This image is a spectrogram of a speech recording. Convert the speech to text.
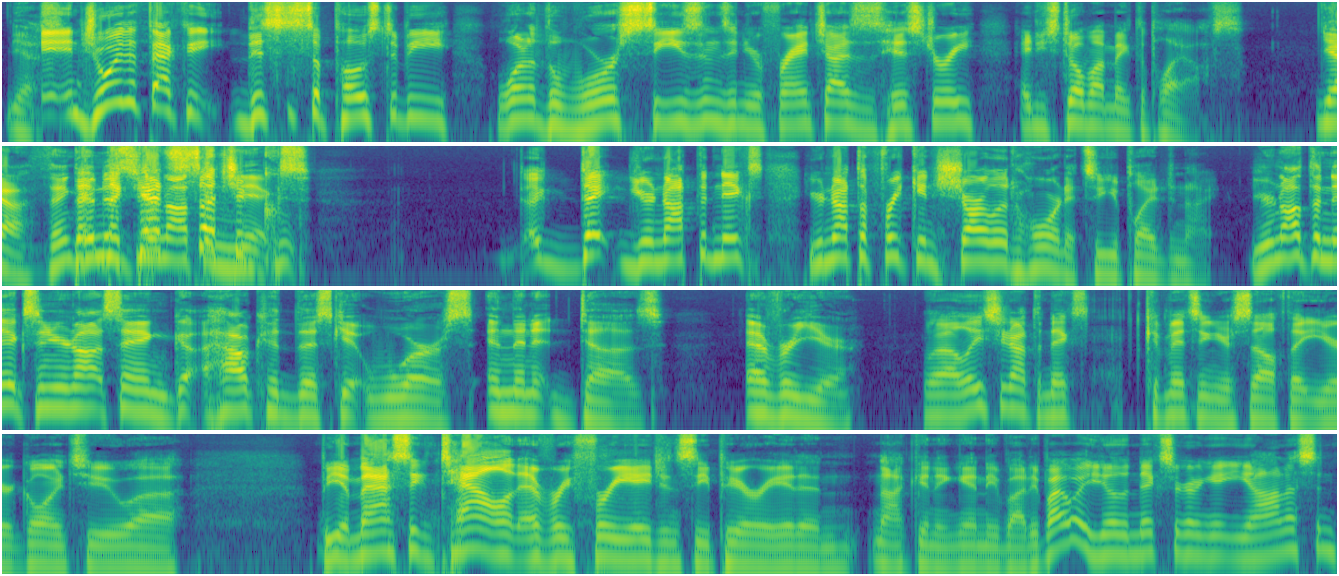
Yes. Enjoy the fact that this is supposed to be one of the worst seasons in your franchise's history, and you still might make the playoffs. yeah. Thank That- goodness like, you're not the Knicks. Uh, that- You're not the Knicks. You're not the freaking Charlotte Hornets who you played tonight. You're not the Knicks, and you're not saying how could this get worse, and then it does every year. Well, at least you're not the Knicks convincing yourself that you're going to uh, be amassing talent every free agency period and not getting anybody. By the way, you know the Knicks are going to get Giannis in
